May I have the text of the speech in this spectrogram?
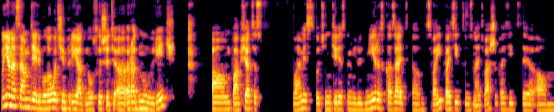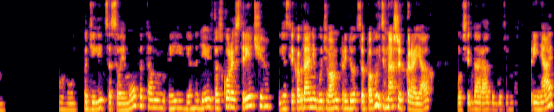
Мне на самом деле было очень приятно услышать э, родную речь, пообщаться с вами, с очень интересными людьми, рассказать свои позиции, узнать ваши позиции. Э, поделиться своим опытом. И я надеюсь, до скорой встречи. Если когда-нибудь вам придется побыть в наших краях, мы всегда рады будем вас принять,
